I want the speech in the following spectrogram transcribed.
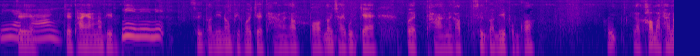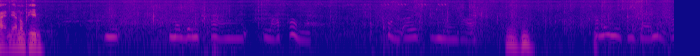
นี่ไงเจอทางเจอทางยังน้องพิมพ์นี่นี่นี่ซึ่งตอนนี้น้องพิมพ์ก็เจอทางแล้วครับพร้อมต้องใช้กุญแจเปิดทางนะครับ ซึ่งตอนนี้ผมก็เฮ้ยเราเข้ามาทางไหนเนี่ยน้องพิมพ์มันเป็นทางลัดของของเอ้ยเมืองเขาอืมถ้าไม่มีกุญแจหนูก็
